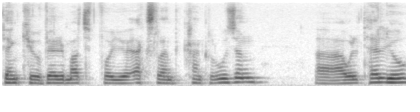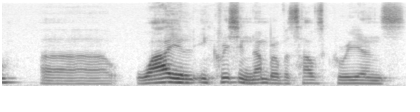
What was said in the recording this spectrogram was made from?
thank you very much for your excellent conclusion. Uh, I will tell you, uh, while increasing number of South Koreans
